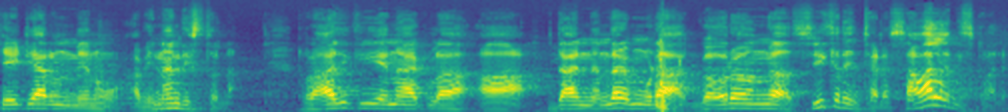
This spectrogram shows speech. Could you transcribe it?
కేటీఆర్ను నేను అభినందిస్తున్నా. రాజకీయ నాయకుల ఆ దాన్ని అందరం కూడా గౌరవంగా స్వీకరించాలి సవాల్గా తీసుకోవాలి.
